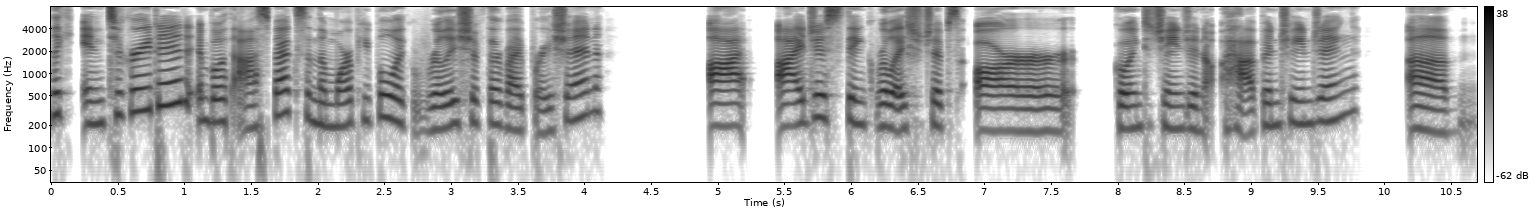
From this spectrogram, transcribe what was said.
like integrated in both aspects and the more people like really shift their vibration i i just think relationships are going to change and have been changing um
